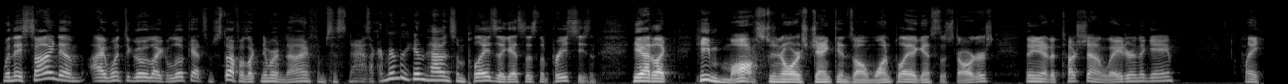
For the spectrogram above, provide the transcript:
when they signed him, I went to go like look at some stuff. I was like number nine from Cincinnati. I was like, I remember him having some plays against us in the preseason. He had like he mossed Janoris Jenkins on one play against the starters. Then he had a touchdown later in the game. Like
